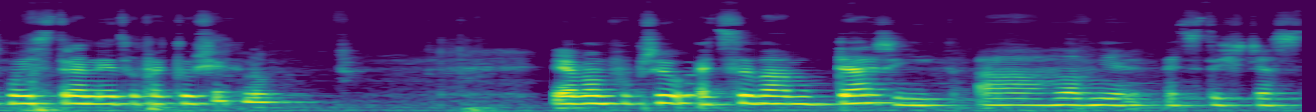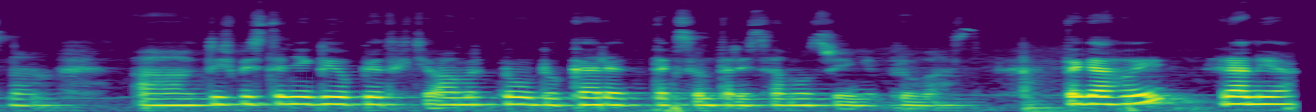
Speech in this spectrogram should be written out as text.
z mojej strany je to takto všechno. Já vám popřeju, ať se vám daří a hlavně, ať jste šťastná. A když byste někdy opět chtěla mrknout do karet, tak jsem tady samozřejmě pro vás. Tak ahoj, Rania.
